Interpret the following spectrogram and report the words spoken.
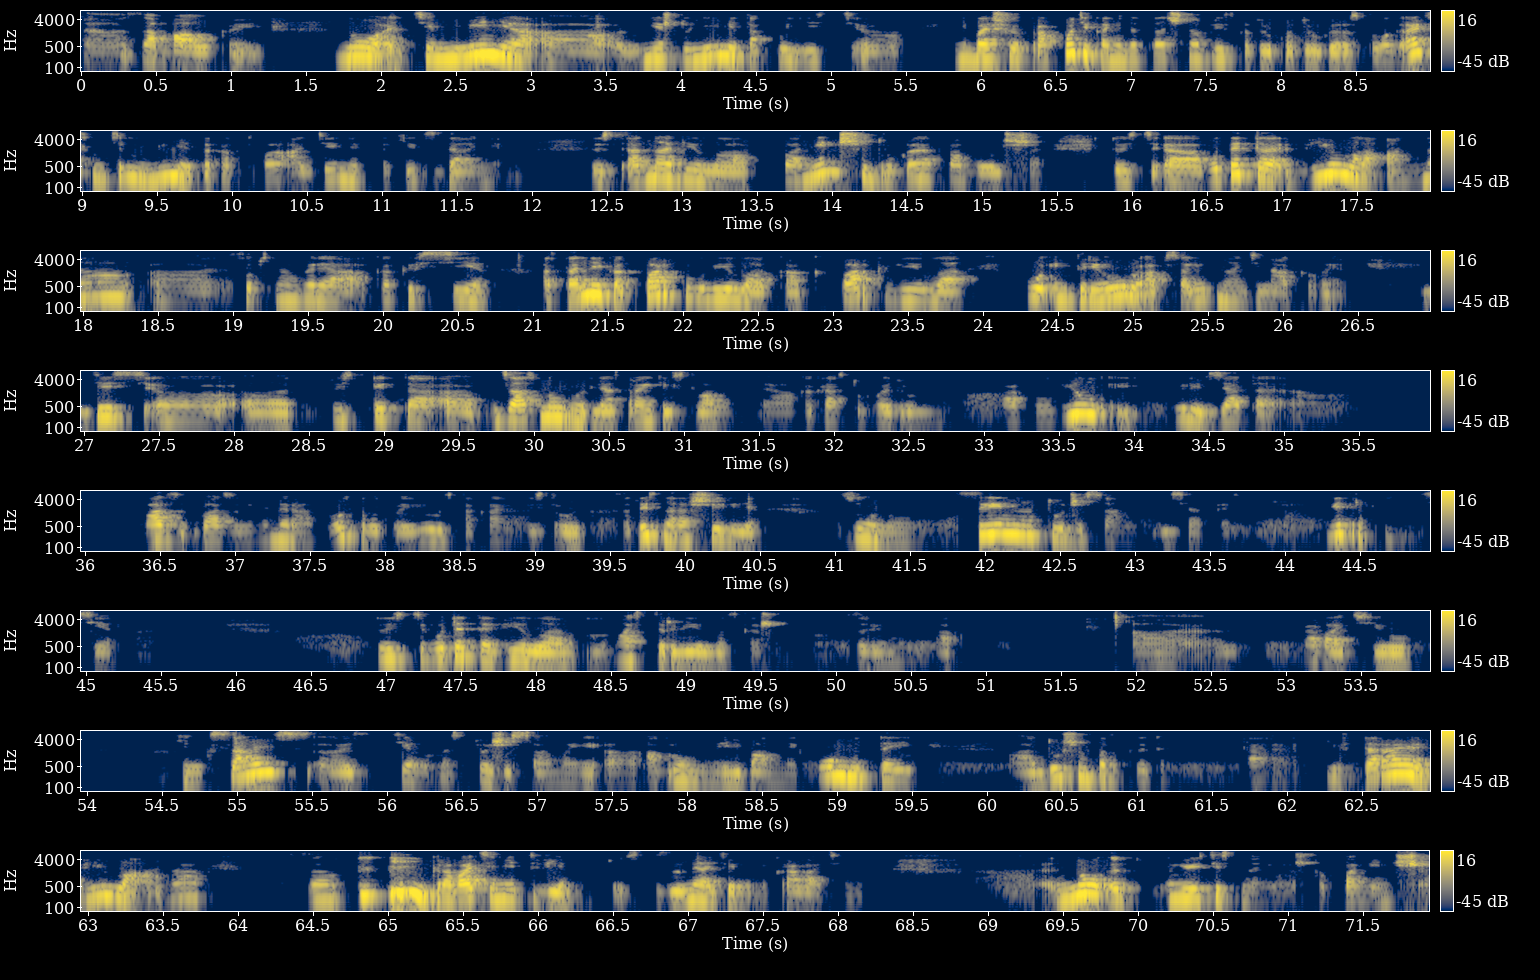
а, за балкой, но, тем не менее, а, между ними такой есть э, небольшой проходик, они достаточно близко друг от друга располагаются, но, тем не менее, это как два отдельных таких здания. То есть одна вилла поменьше, другая побольше. То есть вот эта вилла, она, собственно говоря, как и все Остальные, как парк-вилла, как парк-вилла, по интерьеру абсолютно одинаковые. Здесь, э, э, то есть это э, за основу для строительства как раз two bedroom park вилл были взяты баз, базовые номера. Просто вот появилась такая пристройка. Соответственно, расширили зону бассейна, тот же самый 55 метров и беседка. То есть вот эта вилла, мастер-вилла, скажем, назовем так, а, кроватью king size, а, с, тем, с той же самой а, огромной ванной комнатой, душем под открытым. И вторая вилла, она с кроватями twin, то есть с двумя отдельными кроватями. Ну, у нее, естественно, немножко поменьше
